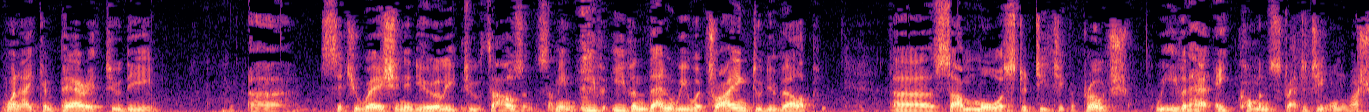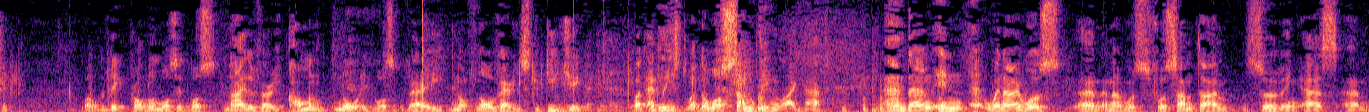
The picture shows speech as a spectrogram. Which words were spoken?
when I compare it to the uh, situation in the early 2000s, I mean, ev- even then we were trying to develop uh, some more strategic approach. We even had a common strategy on Russia. Well, the big problem was it was neither very common nor it was very not nor very strategic, but at least well, there was something like that. And then, in uh, when I was um, and I was for some time serving as um,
